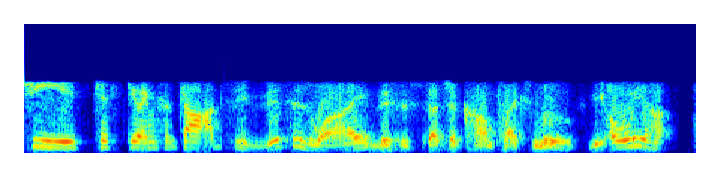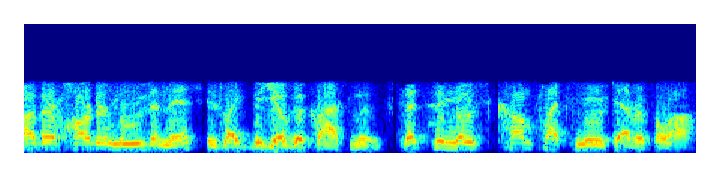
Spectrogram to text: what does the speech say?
she's just doing her job. See, this is why this is such a complex move. The only h- other harder move than this is like the yoga class move. That's the most complex move to ever pull off.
